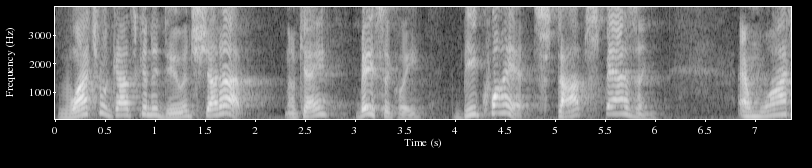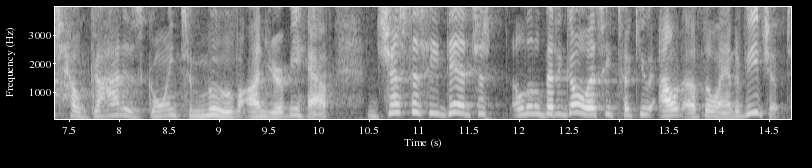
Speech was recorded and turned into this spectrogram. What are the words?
watch what God's going to do, and shut up. Okay? Basically, be quiet, stop spazzing and watch how God is going to move on your behalf, just as He did just a little bit ago as He took you out of the land of Egypt.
